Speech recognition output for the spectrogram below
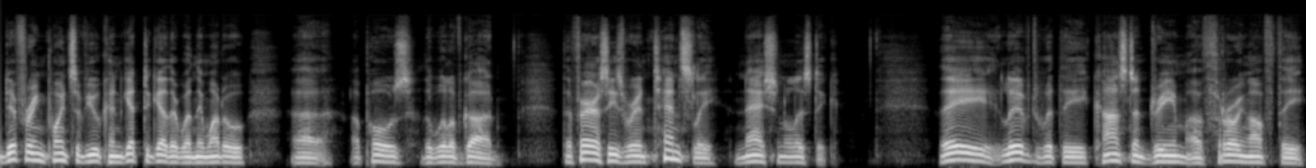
differing points of view can get together when they want to uh, oppose the will of God. The Pharisees were intensely nationalistic. They lived with the constant dream of throwing off the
